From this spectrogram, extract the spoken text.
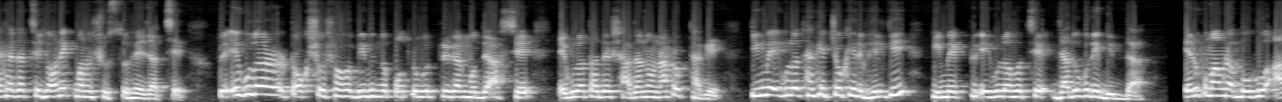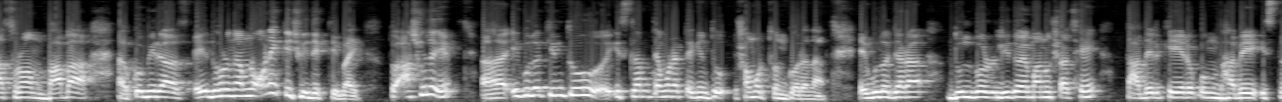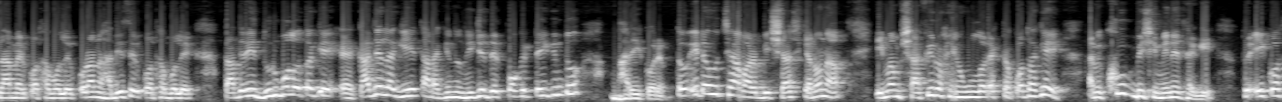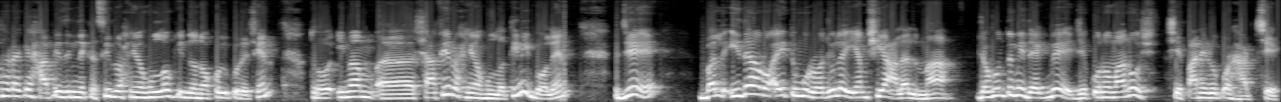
দেখা যাচ্ছে যে অনেক মানুষ সুস্থ হয়ে যাচ্ছে। তো এগুলার টকশো সহ বিভিন্ন পত্রপত্রিকার মধ্যে আসছে, এগুলো তাদের সাজানো নাটক থাকে। কিংবা এগুলো থাকে চোখের ভিলকি, কিংবা একটু এগুলো হচ্ছে জাদুকরী বিদ্যা। এরকম আমরা বহু আশ্রম, বাবা কবিরাজ, এই ধরনের আমরা অনেক কিছুই দেখতে পাই। তো আসলে এগুলো কিন্তু ইসলাম তেমন একটা কিন্তু সমর্থন করে না। এগুলো যারা দুর্বল হৃদয় মানুষ আছে তাদেরকে এরকম ভাবে ইসলামের কথা বলে, কোরআন, হাদিসের কথা বলে, তাদের এই দুর্বলতাকে কাজে লাগিয়ে তারা কিন্তু নিজেদের পকেটটাই কিন্তু ভারী করে। তো এটা হচ্ছে আমার বিশ্বাস, কেননা ইমাম শাফি রহিমুল্লার একটা কথাকে আমি খুব বেশি মেনে থাকি। তো এই কথাটাকে হাফিজ ইবনে কাসির রহিমুল্লাহ কিন্তু নকল করেছেন। তো ইমাম শাফি রহিমুল্লাহ তিনি বলেন যে, বল ইদা রাইতুমুর রাজুলা ইয়ামশি আলাল মা যখন তুমি দেখবে যে কোনো মানুষ সে পানির উপর হাঁটছে।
